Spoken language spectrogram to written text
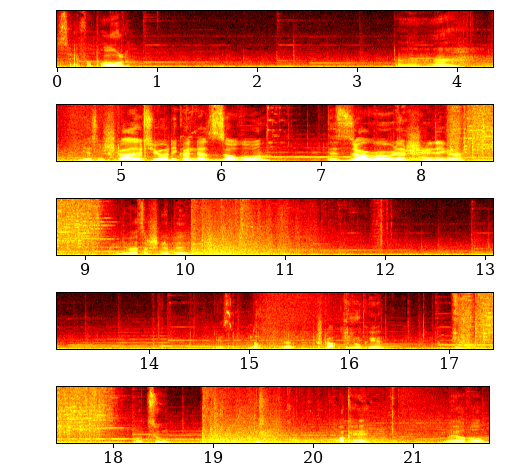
Safer Pole. Aha. Hier ist eine Stahltür, die kann der Zorro. Der Zorro, der Schnittige. Kann die mal zerschnippeln. Jetzt noch. Ja, Start. Okay. Nur zu. okay. Neuer Raum.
